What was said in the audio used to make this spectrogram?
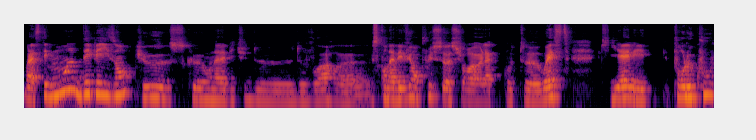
voilà, c'était moins dépaysant que ce qu'on a l'habitude de, voir, euh, ce qu'on avait vu en plus euh, sur la côte ouest, qui elle est pour le coup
